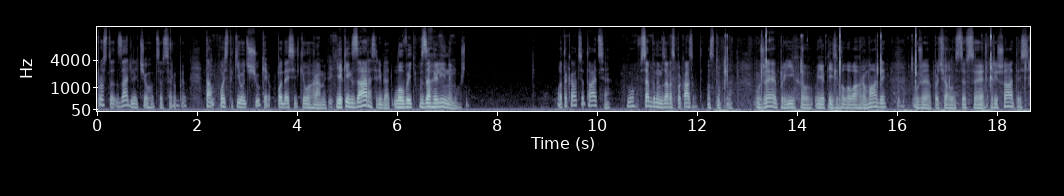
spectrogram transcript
Просто задля чого це все робили. Там ось такі от щуки по 10 кілограмів, яких зараз, ребят, ловить взагалі не можна. Отака от ситуація. Ну, все будемо зараз показувати. Наступне. Уже приїхав якийсь голова громади, вже почало це все рішатись.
